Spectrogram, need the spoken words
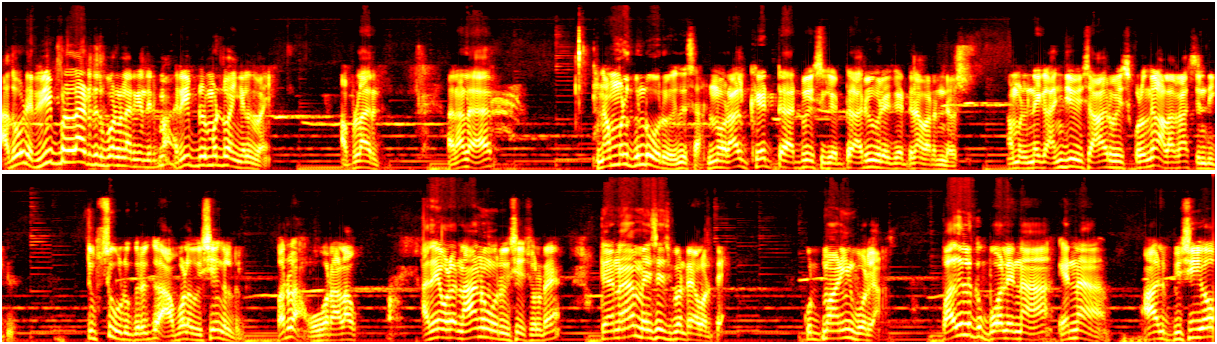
அதோட ரீப்பிள்லாம் எடுத்துகிட்டு போகிறவங்களா இருக்கேன் தெரியுமா? ரீப்பிள் மட்டும் வாங்கி எழுதுவாங்க. அப்படிலாம் இருக்குது அதனால் நம்மளுக்குண்டு ஒரு இது சார் இன்னொரு ஆள் கேட்டு அட்வைஸ் கேட்டு அறிவுரை கேட்டு தான் வரேன் அவசியம் நம்ம இன்னைக்கு அஞ்சு வயசு ஆறு வயசு குழந்தை அழகாக சிந்திக்குது. டிப்ஸ் கொடுக்குறதுக்கு அவ்வளோ விஷயங்கள் இருக்குது வருவேன் ஒவ்வொரு அளவு அதே போல் நானும் ஒரு விஷயம் சொல்கிறேன் தினம் மெசேஜ் பண்ணுறேன் ஒருத்தன். குட் மார்னிங் போடுவான் பதிலுக்கு போகலைன்னா என்ன ஆள் பிஸியோ?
